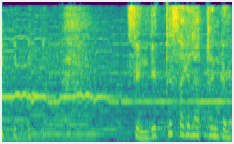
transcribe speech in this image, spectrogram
சிந்தித்து செயலாற்றுங்கள்.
